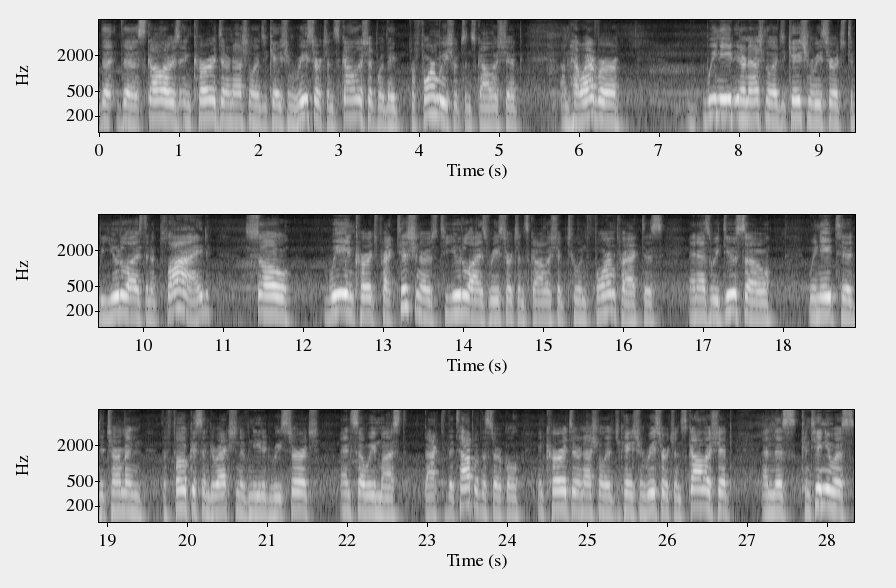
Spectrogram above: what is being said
the, the scholars encourage international education research and scholarship, where they perform research and scholarship. Um, however, we need international education research to be utilized and applied. So we encourage practitioners to utilize research and scholarship to inform practice. And as we do so, we need to determine the focus and direction of needed research. And so we must, back to the top of the circle, encourage international education research and scholarship and this continuous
